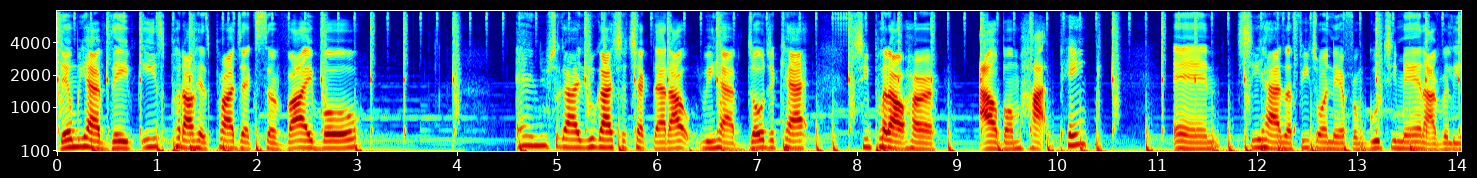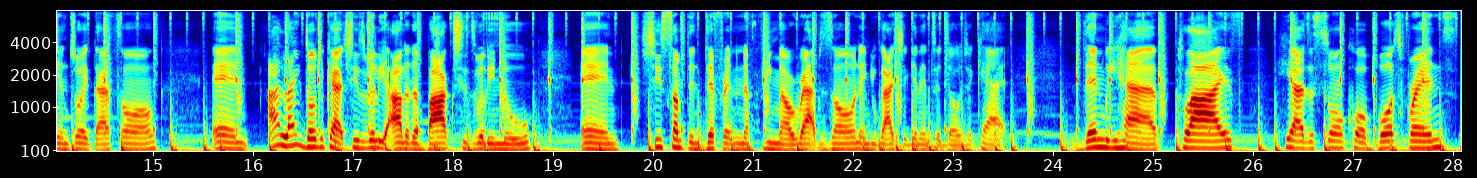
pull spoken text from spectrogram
Then we have Dave East put out his project Survival. And you should guys, you guys should check that out. We have Doja Cat. She put out her album Hot Pink and she has a feature on there from Gucci Mane. I really enjoyed that song, and I like Doja Cat. She's really out of the box. She's really new, and she's something different in the female rap zone. And you guys should get into Doja Cat. Then we have Plies. He has a song called Boss Friends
